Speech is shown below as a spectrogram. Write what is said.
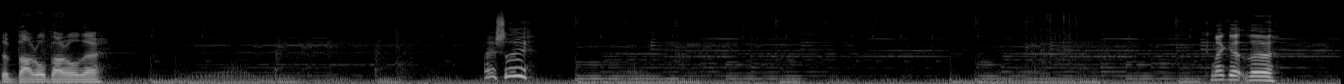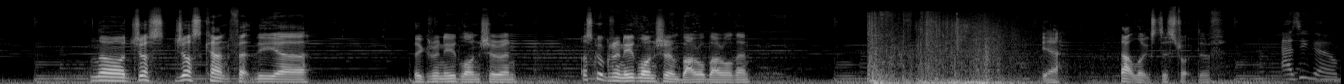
the barrel barrel there. Actually, can I get the? No, just just can't fit the uh, the grenade launcher in. Let's go grenade launcher and barrel barrel then. Yeah, that looks destructive. As you go,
